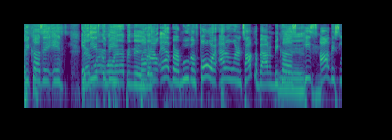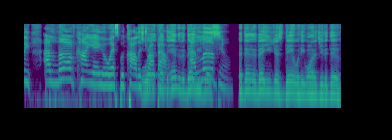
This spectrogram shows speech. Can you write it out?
because it it, it needs why to it be. happen then. But like- however, moving forward, I don't want to talk about him because Man. he's obviously. I love Kanye West with College well, Dropout. at the end of the day, I you loved just him. at the end of the day, you just did what he wanted you to do.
